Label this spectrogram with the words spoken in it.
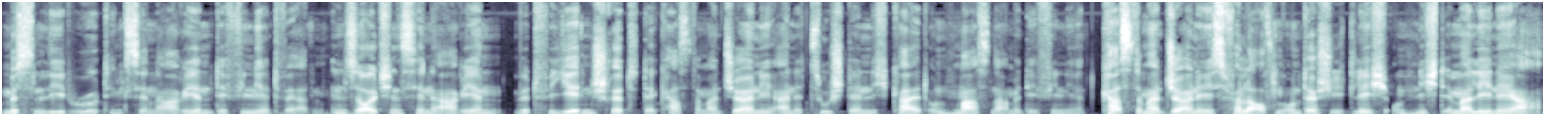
müssen Lead-Routing-Szenarien definiert werden. In solchen Szenarien wird für jeden Schritt der Customer Journey eine Zuständigkeit und Maßnahme definiert. Customer Journeys verlaufen unterschiedlich und nicht immer linear.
